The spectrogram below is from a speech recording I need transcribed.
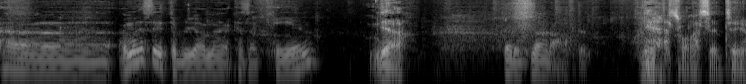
Uh, I'm gonna say three on that because I can, Yeah. but it's not often. Yeah, that's what I said too.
